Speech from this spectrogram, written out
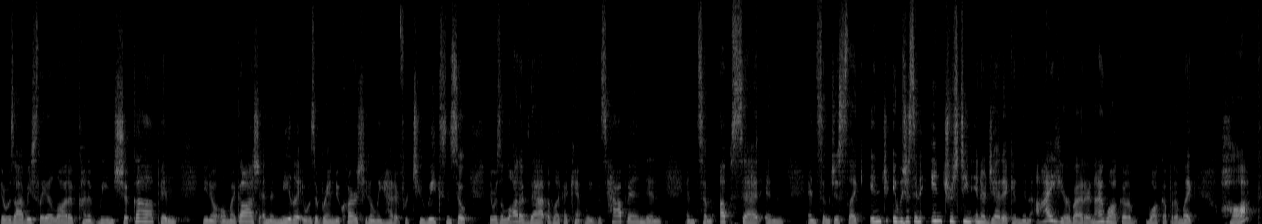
there was obviously a lot of kind of being shook up and, you know, oh my gosh. And then Mila, it was a brand new car. She'd only had it for two weeks. And so there was a lot of that of like, I can't believe this happened and, and some upset and, and some just like, in, it was just an interesting energetic. And then I hear about it and I walk up, walk up and I'm like, Hawk?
